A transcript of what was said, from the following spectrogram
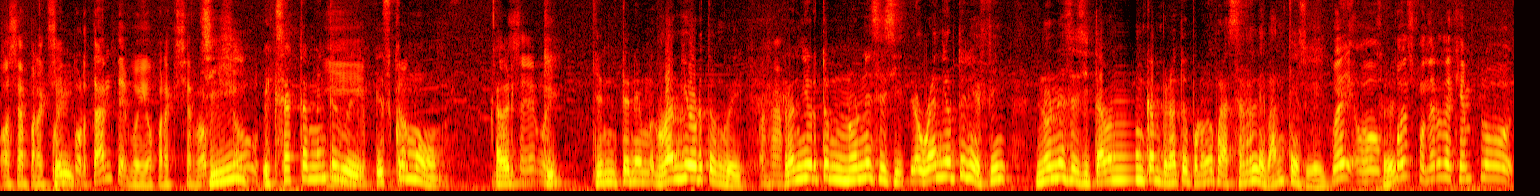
O sea, para que sea importante, güey, o para que se robe el show. Exactamente, güey. Es como. A ver, sé, güey. ¿Quién tenemos? Randy Orton, güey. Randy Orton no necesita. Randy Orton y The Finn no necesitaban un campeonato de por medio para ser relevantes, güey. Güey, o puedes poner de ejemplo,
